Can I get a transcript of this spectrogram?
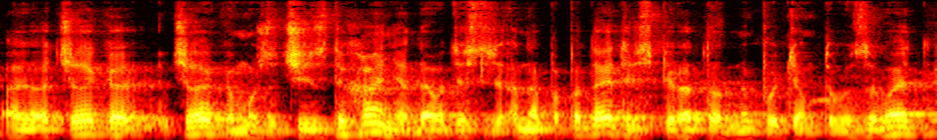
э, от человека, человека может через дыхание, да, вот если она попадает респираторным путем, то вызывает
